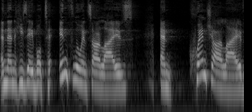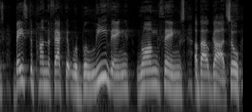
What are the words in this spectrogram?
And then he's able to influence our lives and quench our lives based upon the fact that we're believing wrong things about God. So,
